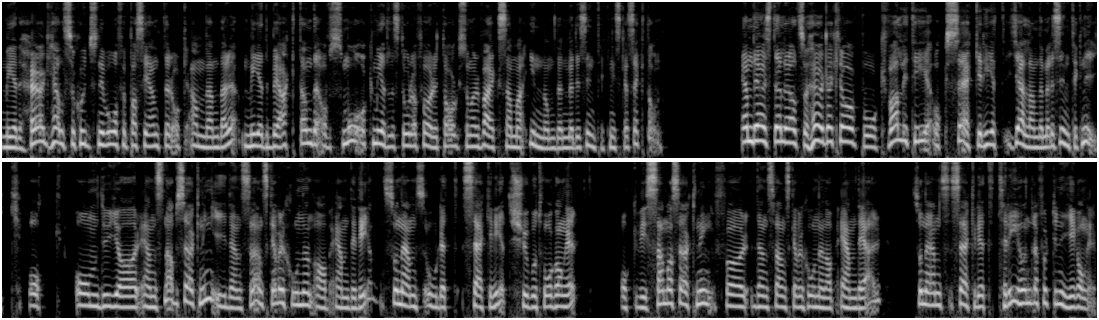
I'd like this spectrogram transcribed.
med hög hälsoskyddsnivå för patienter och användare med beaktande av små och medelstora företag som är verksamma inom den medicintekniska sektorn. MDR ställer alltså höga krav på kvalitet och säkerhet gällande medicinteknik och om du gör en snabb sökning i den svenska versionen av MDD så nämns ordet säkerhet 22 gånger och vid samma sökning för den svenska versionen av MDR så nämns säkerhet 349 gånger.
